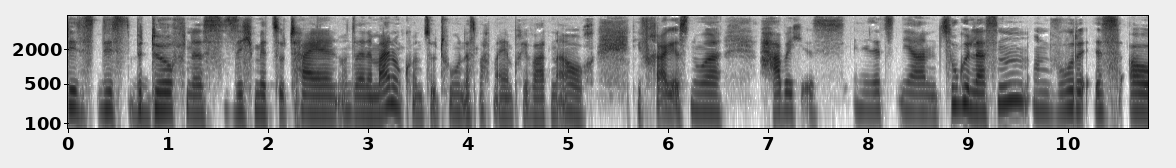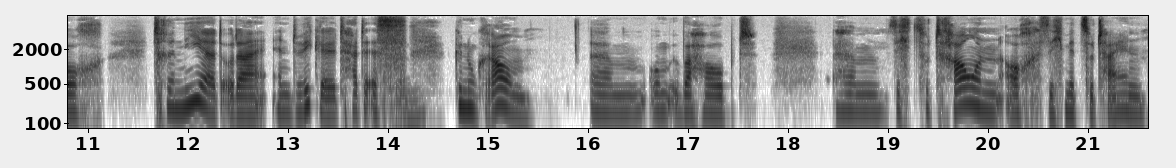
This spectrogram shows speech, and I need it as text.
dieses, dieses Bedürfnis, sich mitzuteilen und seine Meinung kundzutun. Das macht man ja im Privaten auch. Die Frage ist nur, habe ich es in den letzten Jahren zugelassen und wurde es auch trainiert oder entwickelt? Hatte es mhm. genug Raum? Ähm, um überhaupt ähm, sich zu trauen, auch sich mitzuteilen.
